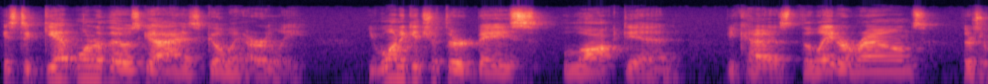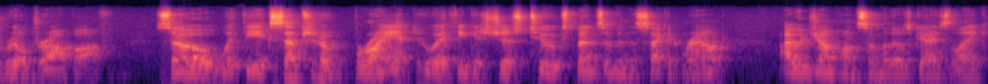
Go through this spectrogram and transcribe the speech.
is to get one of those guys going early. You want to get your third base locked in because the later rounds, there's a real drop off. So, with the exception of Bryant, who I think is just too expensive in the second round, I would jump on some of those guys like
